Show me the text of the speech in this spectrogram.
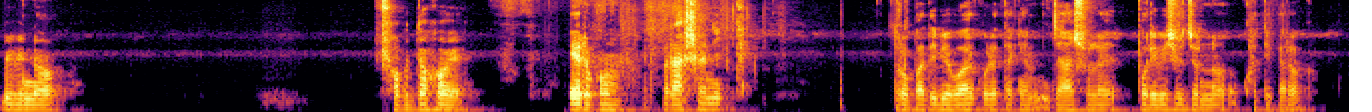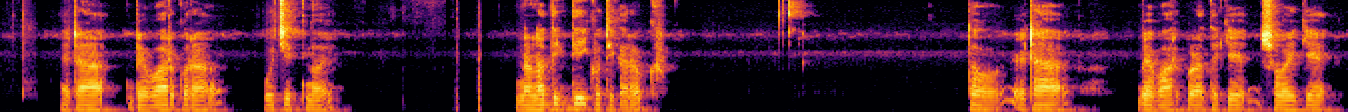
বিভিন্ন শব্দ হয়। এরকম রাসায়নিক দ্রব্যাদি ব্যবহার করে থাকেন, যা আসলে পরিবেশের জন্য ক্ষতিকারক। এটা ব্যবহার করা উচিত নয়। নানা দিক দিয়েই ক্ষতিকারক। তো এটা ব্যবহার করা থেকে সবাইকে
